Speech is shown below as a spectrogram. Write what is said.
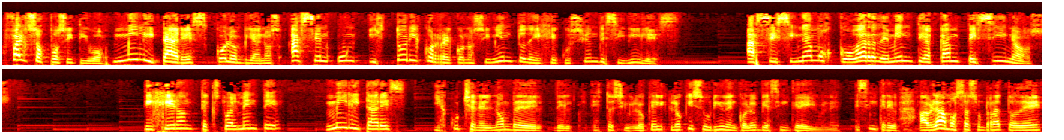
falsos positivos militares colombianos hacen un histórico reconocimiento de ejecución de civiles. Asesinamos cobardemente a campesinos. Dijeron textualmente militares y escuchen el nombre del, esto es lo que lo que hizo Uribe en Colombia es increíble es increíble. Hablábamos hace un rato de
